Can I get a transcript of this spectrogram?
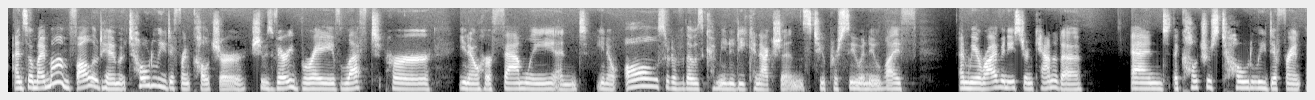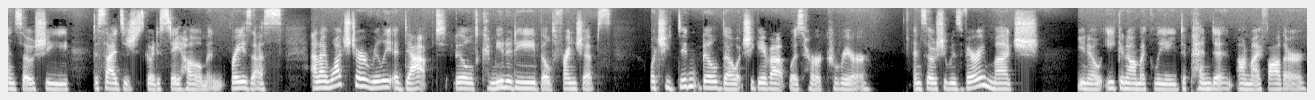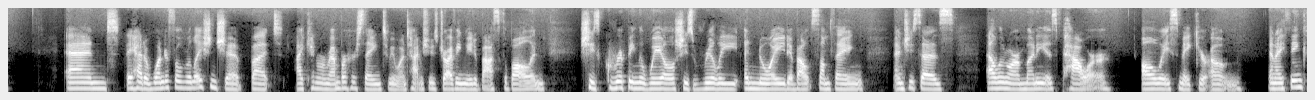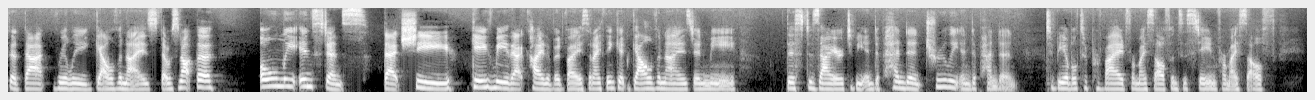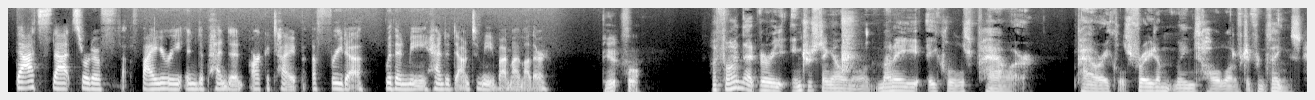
And so my mom followed him, a totally different culture. She was very brave, left her, you know, her family and, you know, all sort of those community connections to pursue a new life. And we arrive in Eastern Canada and the culture's totally different. And so she decides that she's going to stay home and raise us. And I watched her really adapt, build community, build friendships. What she didn't build, though, what she gave up was her career. And so she was very much, you know, economically dependent on my father. And they had a wonderful relationship. But I can remember her saying to me one time, she was driving me to basketball and she's gripping the wheel. She's really annoyed about something. And she says, Eleanor, money is power always make your own. And I think that that really galvanized, that was not the only instance that she gave me that kind of advice. And I think it galvanized in me this desire to be independent, truly independent, to be able to provide for myself and sustain for myself. That's that sort of fiery, independent archetype of Frida within me, handed down to me by my mother. Beautiful. I find that very interesting, Eleanor. Money equals power. Power equals freedom means a whole lot of different things.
